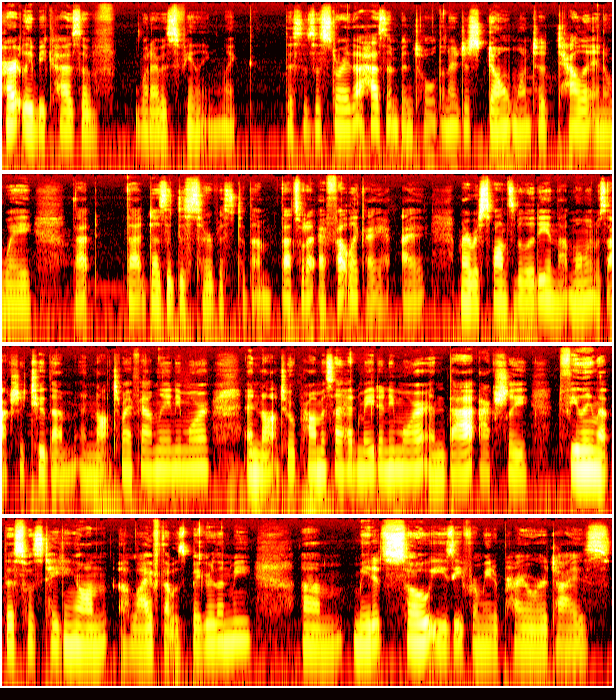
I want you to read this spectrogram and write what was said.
partly because of what I was feeling. Like this is a story that hasn't been told, and I just don't want to tell it in a way that that does a disservice to them. That's what I, I, felt like I, I my responsibility in that moment was actually to them and not to my family anymore and not to a promise I had made anymore. And that actually feeling that this was taking on a life that was bigger than me um, made it so easy for me to prioritize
